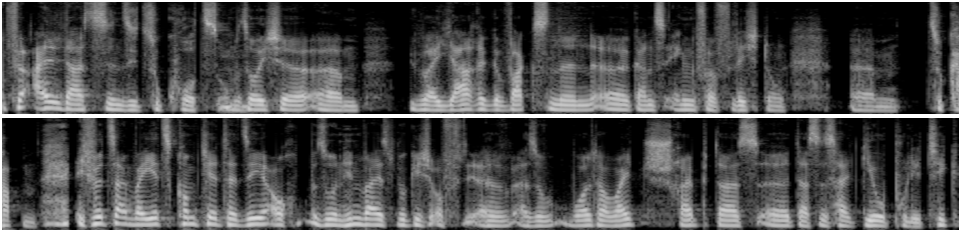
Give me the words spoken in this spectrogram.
für all das sind sie zu kurz, um mhm. solche ähm, über Jahre gewachsenen, äh, ganz engen Verflechtungen ähm, zu kappen. Ich würde sagen, weil jetzt kommt hier tatsächlich auch so ein Hinweis wirklich auf, äh, also Walter White schreibt das, äh, das ist halt Geopolitik.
